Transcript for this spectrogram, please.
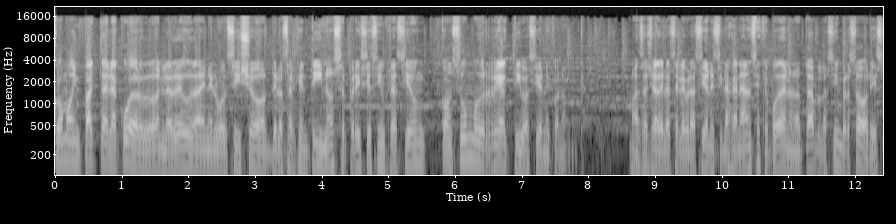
¿Cómo impacta el acuerdo en la deuda en el bolsillo de los argentinos, precios, inflación, consumo y reactivación económica? Más allá de las celebraciones y las ganancias que puedan anotar los inversores,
